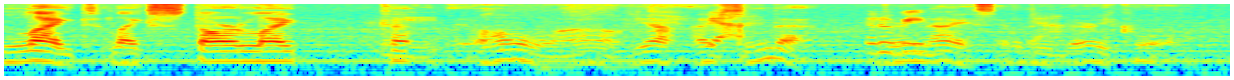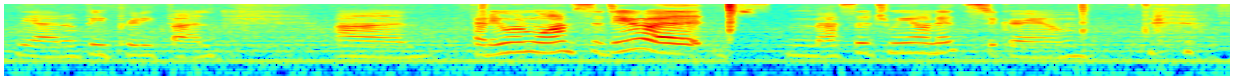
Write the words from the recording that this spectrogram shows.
light, like starlight. Oh wow, yeah, I've Yeah. seen that. It'll very be- nice. It'll yeah. be very cool. Yeah, it'll be pretty fun. Um, if anyone wants to do it, just message me on Instagram.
